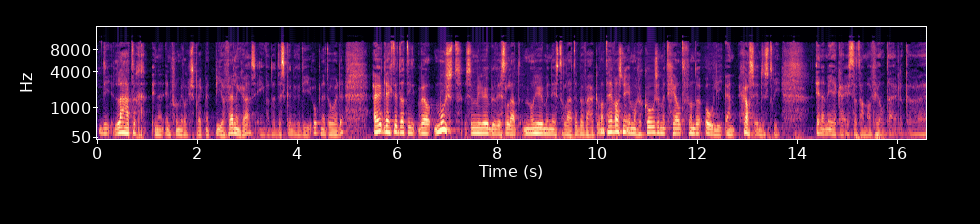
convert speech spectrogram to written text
die later in een informeel gesprek met Pierre Vellinga, dat is een van de deskundigen die je ook net hoorde, uitlegde dat hij wel moest zijn milieuminister laten bewaken, want hij was nu eenmaal gekozen met geld van de olie- en gasindustrie. In Amerika is dat allemaal veel duidelijker uh,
